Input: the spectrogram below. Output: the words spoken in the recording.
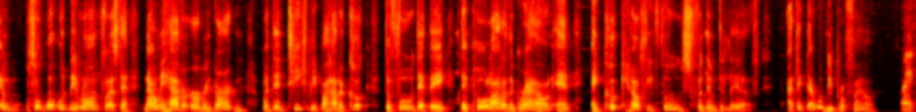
and so what would be wrong for us to not only have an urban garden, but then teach people how to cook the food that they they pull out of the ground and and cook healthy foods for them to live. I think that would be profound. Right.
